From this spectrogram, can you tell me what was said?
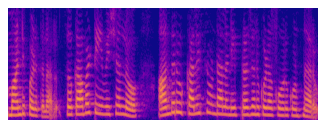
మండిపడుతున్నారు. సో కాబట్టి ఈ విషయంలో అందరూ కలిసి ఉండాలని ప్రజలు కూడా కోరుకుంటున్నారు.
